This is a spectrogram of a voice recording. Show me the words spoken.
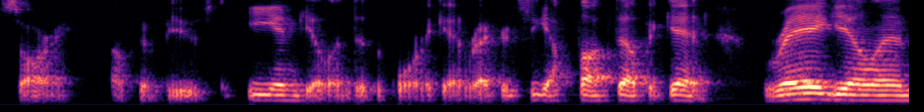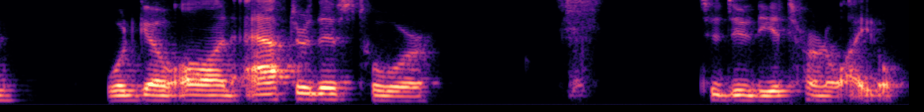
Sorry, I'm confused. Ian Gillan did the Born Again record. See, I fucked up again. Ray Gillen would go on after this tour to do the Eternal Idol,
